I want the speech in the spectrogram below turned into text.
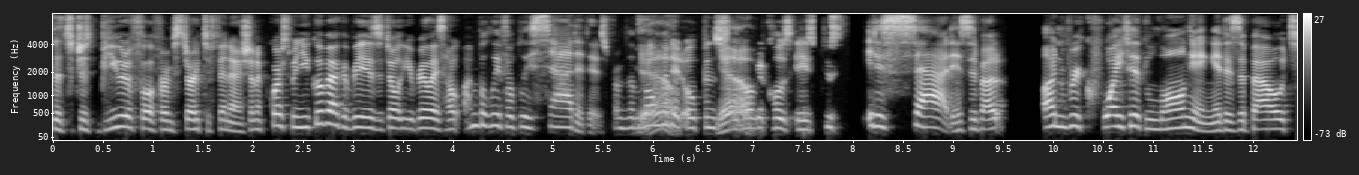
that's just beautiful from start to finish. And of course, when you go back and read as an adult, you realize how unbelievably sad it is. From the yeah. moment it opens yeah. to the moment it, closes, it is just, it is sad. It's about unrequited longing. It is about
